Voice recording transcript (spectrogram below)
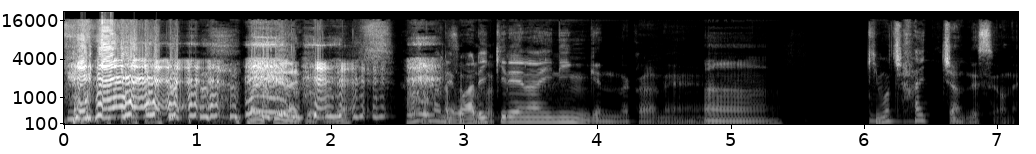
り切れないことね。あんまね、割り切れない人間だからね、うん。気持ち入っちゃうんですよね。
